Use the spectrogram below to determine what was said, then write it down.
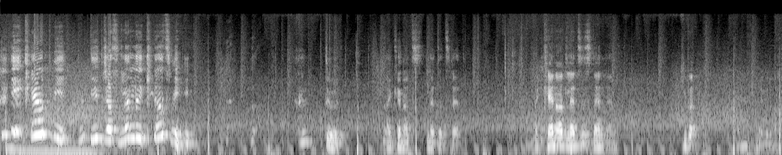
He killed me! He just literally kills me! Dude, I cannot let it stand. I cannot let this stand, man. Keep it. Maybe not.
